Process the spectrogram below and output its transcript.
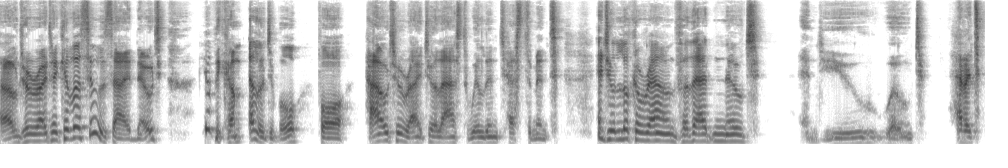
How to Write a Killer Suicide Note, you'll become eligible for How to Write Your Last Will and Testament and you'll look around for that note, and you won't have it.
